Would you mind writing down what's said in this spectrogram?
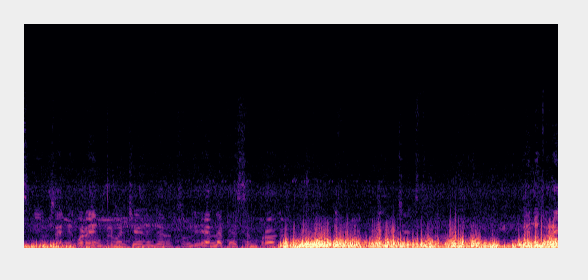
స్కీమ్స్ అన్నీ కూడా ఇంప్లిమెంట్ చేయడం జరుగుతుంది. ఎన్ఎఫ్ఎస్ఎం ప్రోగ్రామ్ చేస్తున్నాం. అన్ని కూడా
